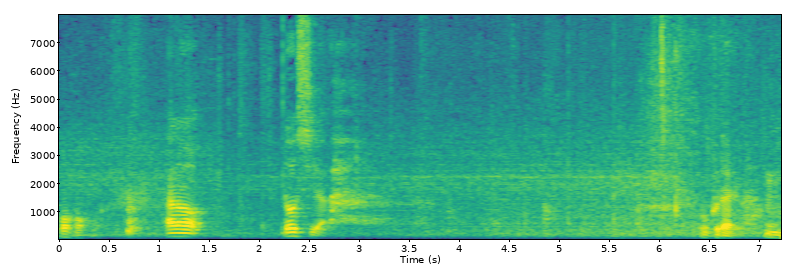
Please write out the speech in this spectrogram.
ほうほう。あのロシア。ウクライナ。うん。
